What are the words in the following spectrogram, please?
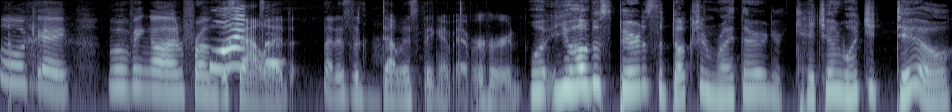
okay. Moving on from the salad. That is the dumbest thing I've ever heard. What? You have the spirit of seduction right there in your kitchen? What'd you do?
